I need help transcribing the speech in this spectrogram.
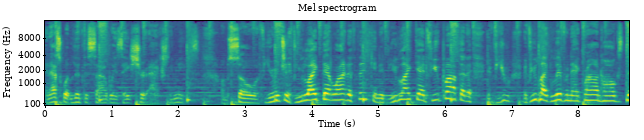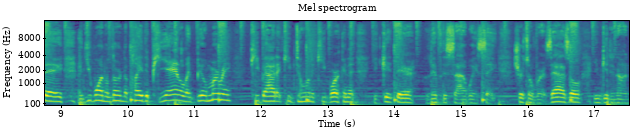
And that's what live the sideways eight shirt actually means. Um, so if you're interested, if you like that line of thinking, if you like that, if you pop that, if you if you like living that Groundhog's Day and you want to learn to play the piano like Bill Murray, keep at it, keep doing it, keep working it. You get there, live the sideways eight. Shirts over at Zazzle. You can get it on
